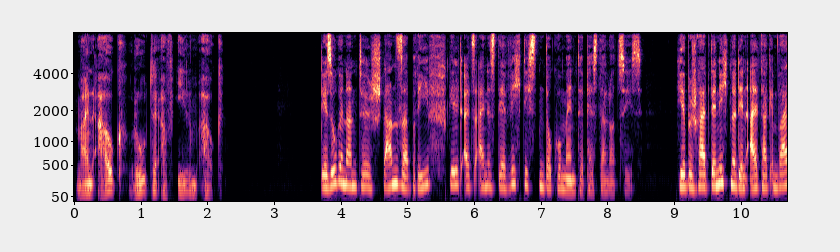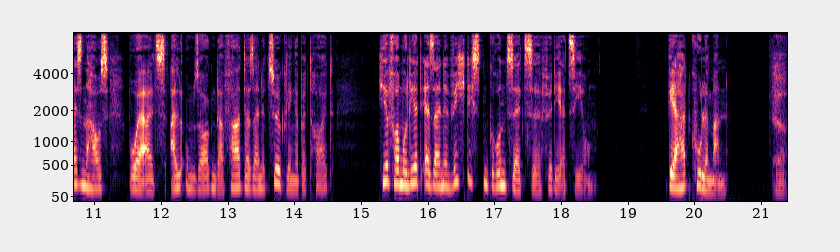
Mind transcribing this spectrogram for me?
mein Aug ruhte auf ihrem Aug. Der sogenannte Stanza-Brief gilt als eines der wichtigsten Dokumente Pestalozzis. Hier beschreibt er nicht nur den Alltag im Waisenhaus, wo er als allumsorgender Vater seine Zöglinge betreut. Hier formuliert er seine wichtigsten Grundsätze für die Erziehung. Gerhard Kuhlemann. Er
